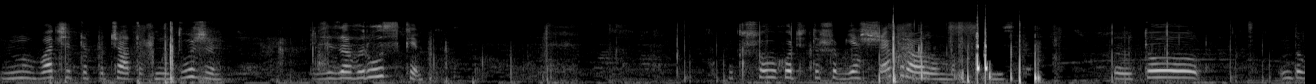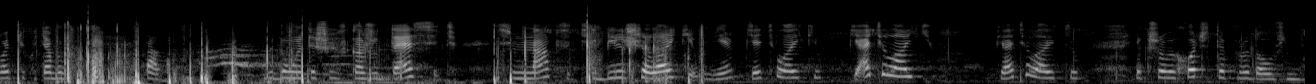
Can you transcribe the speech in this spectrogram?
Ну, бачите, початок не дуже. Зі загрузки. Якщо ви хочете, щоб я ще грала Мардер Містер, е, то ну, давайте хоча б так. Ви думаєте, що я скажу 10, 17 і більше лайків? Ні, 5 лайків. 5 лайків. 5 лайків. Якщо ви хочете продовження.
